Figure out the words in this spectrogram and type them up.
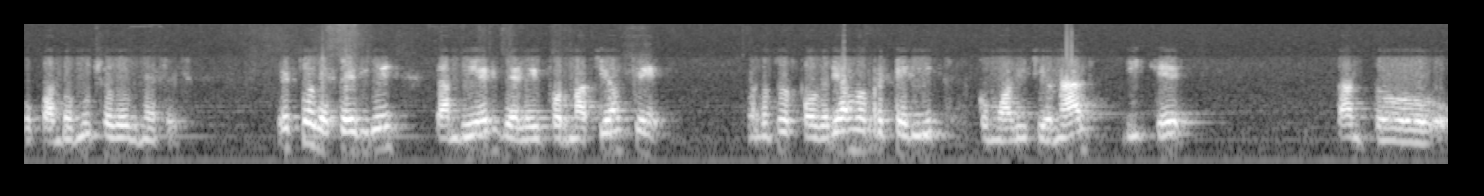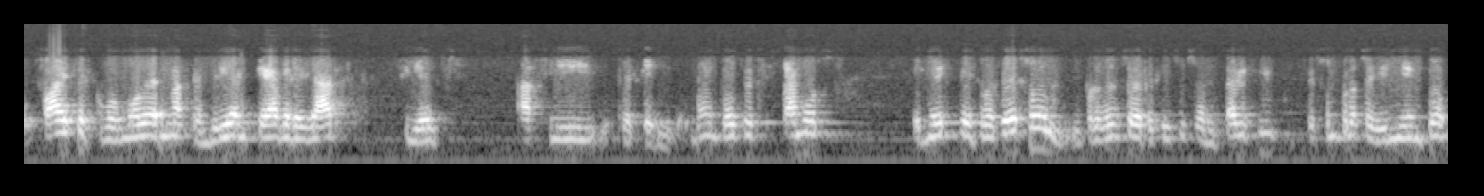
o cuando mucho dos meses. Esto depende también de la información que nosotros podríamos requerir como adicional y que tanto Pfizer como Moderna tendrían que agregar si es así requerido. Entonces estamos en este proceso, el, proceso de registro sanitario es un procedimiento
